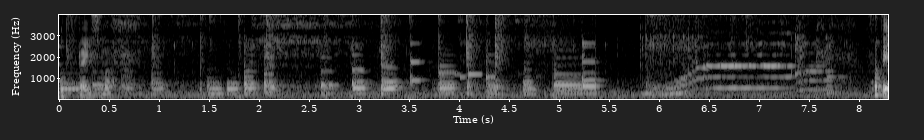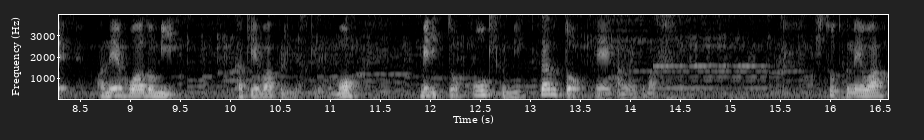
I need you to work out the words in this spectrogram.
お伝えします。さてマネーフォワードミー家計簿アプリですけれどもメリット大きく3つあると、考えてます。1つ目は、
